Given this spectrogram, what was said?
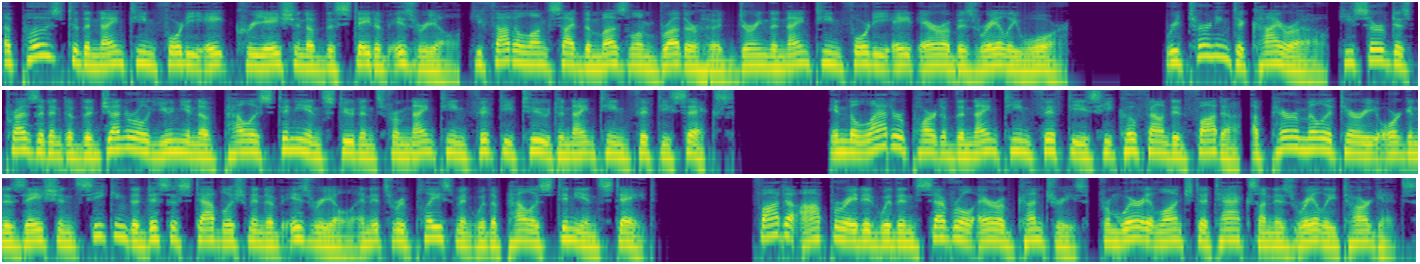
Opposed to the 1948 creation of the State of Israel, he fought alongside the Muslim Brotherhood during the 1948 Arab-Israeli War. Returning to Cairo, he served as president of the General Union of Palestinian Students from 1952 to 1956. In the latter part of the 1950s he co-founded Fatah, a paramilitary organization seeking the disestablishment of Israel and its replacement with a Palestinian state. Fatah operated within several Arab countries, from where it launched attacks on Israeli targets.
